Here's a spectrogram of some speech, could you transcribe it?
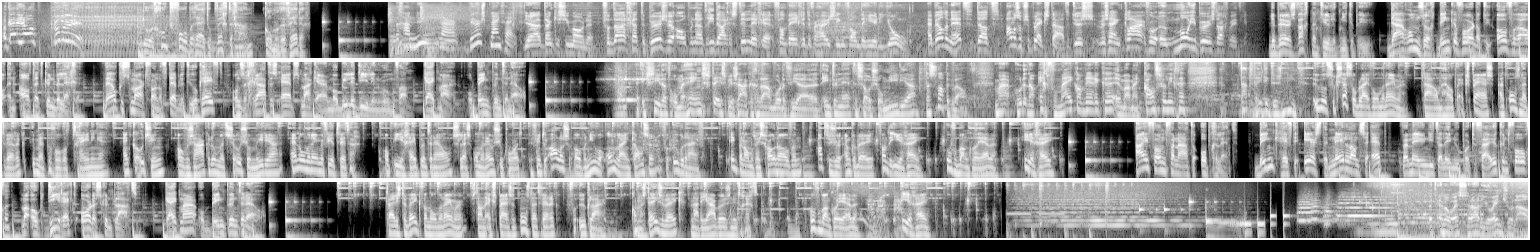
Oké Joop, kom er weer. Door goed voorbereid op weg te gaan, komen we verder. We gaan nu naar Beursplein 5. Ja, dank je Simone. Vandaag gaat de beurs weer open na drie dagen stilliggen... vanwege de verhuizing van de heer De Jong. Hij belde net dat alles op zijn plek staat. Dus we zijn klaar voor een mooie beursdag. Met... De beurs wacht natuurlijk niet op u. Daarom zorgt Bink ervoor dat u overal en altijd kunt beleggen. Welke smartphone of tablet u ook heeft, onze gratis apps maken er een mobiele dealing room van. Kijk maar op bing.nl. Ik zie dat om me heen steeds meer zaken gedaan worden via het internet en social media. Dat snap ik wel. Maar hoe dat nou echt voor mij kan werken en waar mijn kansen liggen... dat weet ik dus niet. U wilt succesvol blijven ondernemen. Daarom helpen experts uit ons netwerk u met bijvoorbeeld trainingen en coaching... over zaken doen met social media en ondernemen via Twitter. Op ig.nl slash ondernemersupport vindt u alles over nieuwe online kansen voor uw bedrijf. Ik ben André Schoonhoven, adviseur MKB van de ING. Hoeveel bank wil je hebben? ING. iPhone-fanaten opgelet. Bink heeft de eerste Nederlandse app waarmee u niet alleen uw portefeuille kunt volgen... maar ook direct orders kunt plaatsen. Kijk maar op bink.nl. Tijdens de Week van de Ondernemer staan de experts uit ons netwerk voor u klaar. Kom eens deze week naar de jaarbeurs in Utrecht. Hoeveel bank wil je hebben? ING. Het NOS Radio 1-journaal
